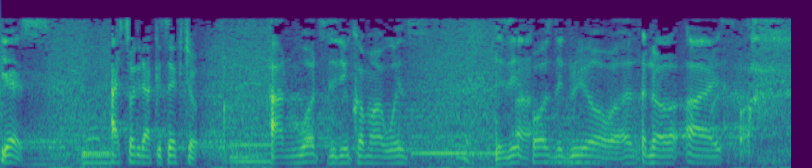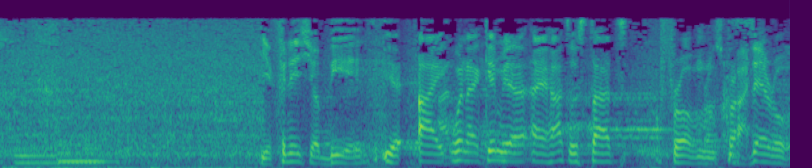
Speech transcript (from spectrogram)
Yes. I studied architecture. And what did you come out with? Is it Uh, first degree or? No, I You finished your BA? Yeah, I when I came here, I had to start from, scratch. zero.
